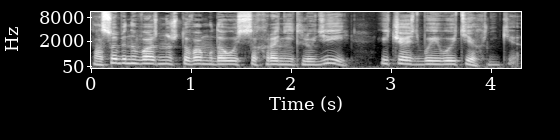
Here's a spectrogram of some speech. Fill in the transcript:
Особенно важно, что вам удалось сохранить людей и часть боевой техники.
